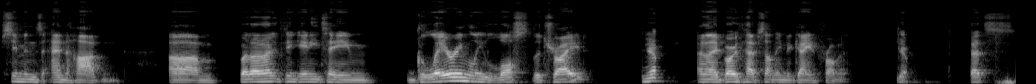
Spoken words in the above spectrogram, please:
Simmons and Harden, um, but I don't think any team glaringly lost the trade, Yep. And they both have something to gain from it. Yep. That's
